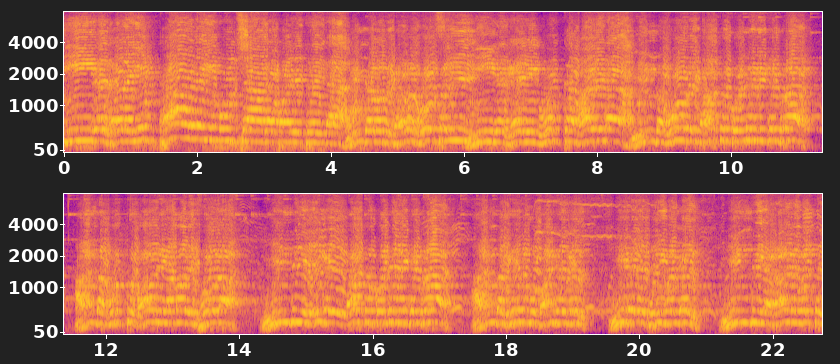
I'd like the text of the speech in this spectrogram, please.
வீரர்களையும் காலையும் உற்சாகப்படுத்துங்கள் உங்களது கரகோசை வீரர்களின் ஊக்கம் அருந்த இந்த ஊரை காத்துக் கொண்டிருக்கின்ற அந்த முத்து மாரியம்மனை போல. இந்திய எல்லையை காத்துக் கொண்டிருக்கின்ற அந்த இரும்பு மனிதர்கள் ஈரய தெய்வங்கள் இந்திய ராணுவத்தை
